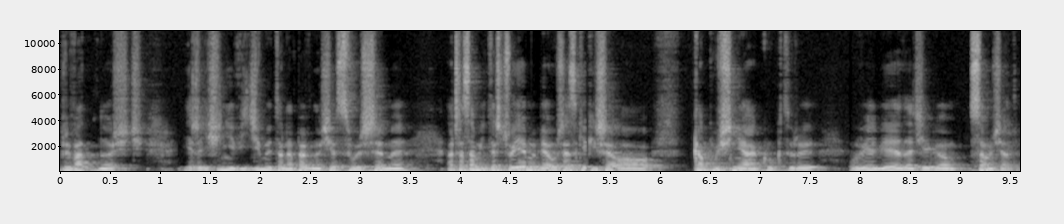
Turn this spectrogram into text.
prywatność. Jeżeli się nie widzimy, to na pewno się słyszymy, a czasami też czujemy. Białoszewski pisze o kapuśniaku, który uwielbia jadać jego sąsiad.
